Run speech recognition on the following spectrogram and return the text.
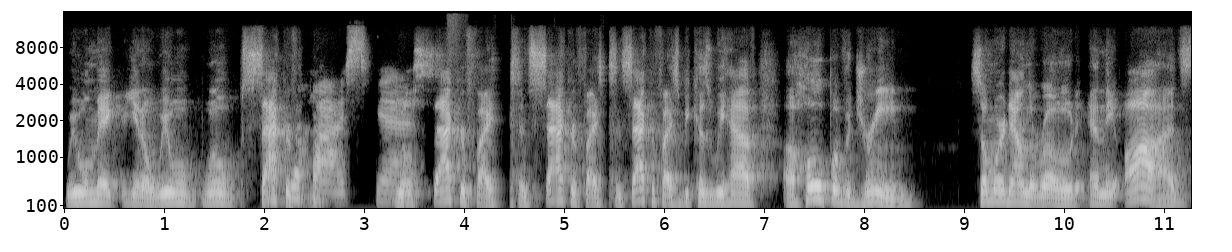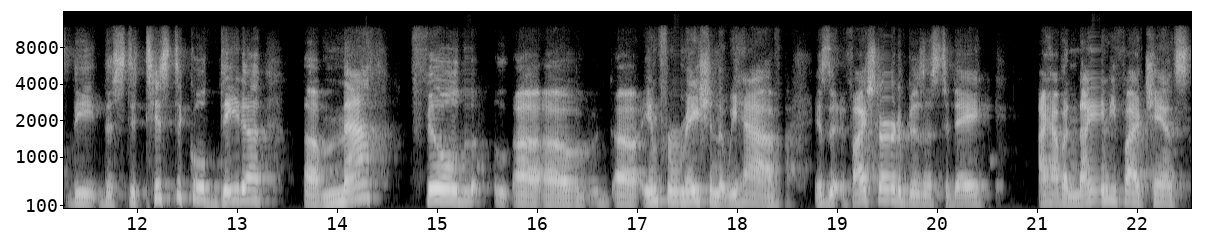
we will make you know we will will sacrifice, sacrifice yeah. we'll sacrifice and sacrifice and sacrifice because we have a hope of a dream somewhere down the road. And the odds the the statistical data uh, math filled uh, uh, uh information that we have is that if i start a business today i have a 95 chance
